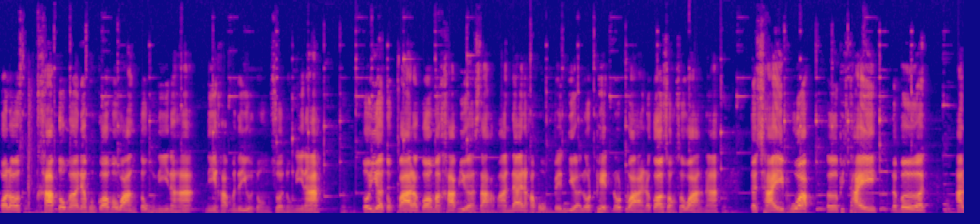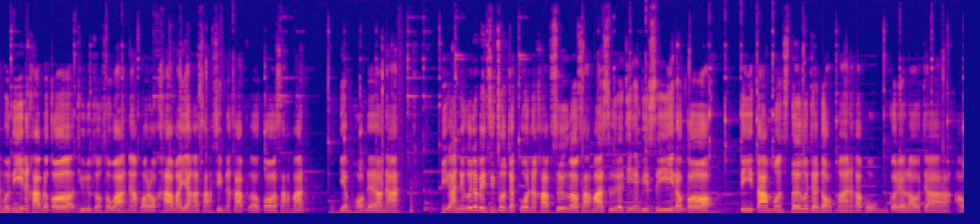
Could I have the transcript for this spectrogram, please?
พอเราคาฟโต๊ะมาแล้วเนี่ยผมก็มาวางตรงนี้นะฮะนี่ครับมันจะอยู่ตรงส่วนตรงนี้นะโต๊ะเหยื่อตกปลาแล้วก็มาคาฟเหยื่อ 3 อันได้นะครับผมเป็นเหยื่อรสเผ็ดรสหวานแล้วก็สองสว่างนะ จะใช้พวกเออพริกไทยระเบิดอาร์ตเบอรี่นะครับแล้วก็ทิวลิปสองสว่างนะ พอเราค้ามาอย่างละ30นะครับเราก็สามารถเตรียมพร้อมได้แล้วนะ อีกอันหนึงก็จะเป็นชิ้นส่วนจากกลนะครับ ซึ่งเราสามารถซื้อได้ที่ NPC แล้วก็ ตีตามมอนสเตอร์ก็จะดรอปมานะครับผมก็เดี๋ยวเราจะเอา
